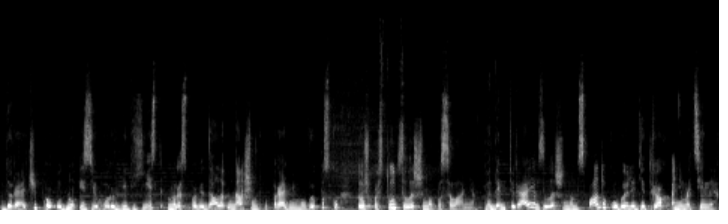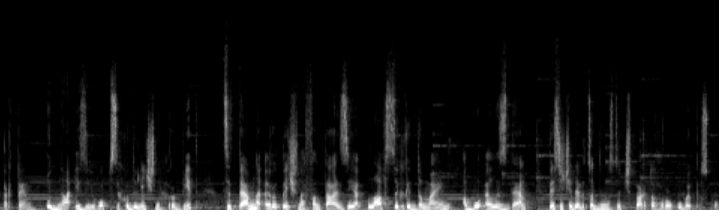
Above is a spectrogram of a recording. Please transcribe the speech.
До речі, про одну із його робіт гість ми розповідали у нашому попередньому випуску. Тож ось тут залишимо посилання. Вадим Тюряєв залишив нам спадок у вигляді трьох анімаційних картин. Одна із його психоделічних робіт це темна еротична фантазія Love Secret Domain або ЛСД 1994 року випуску.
